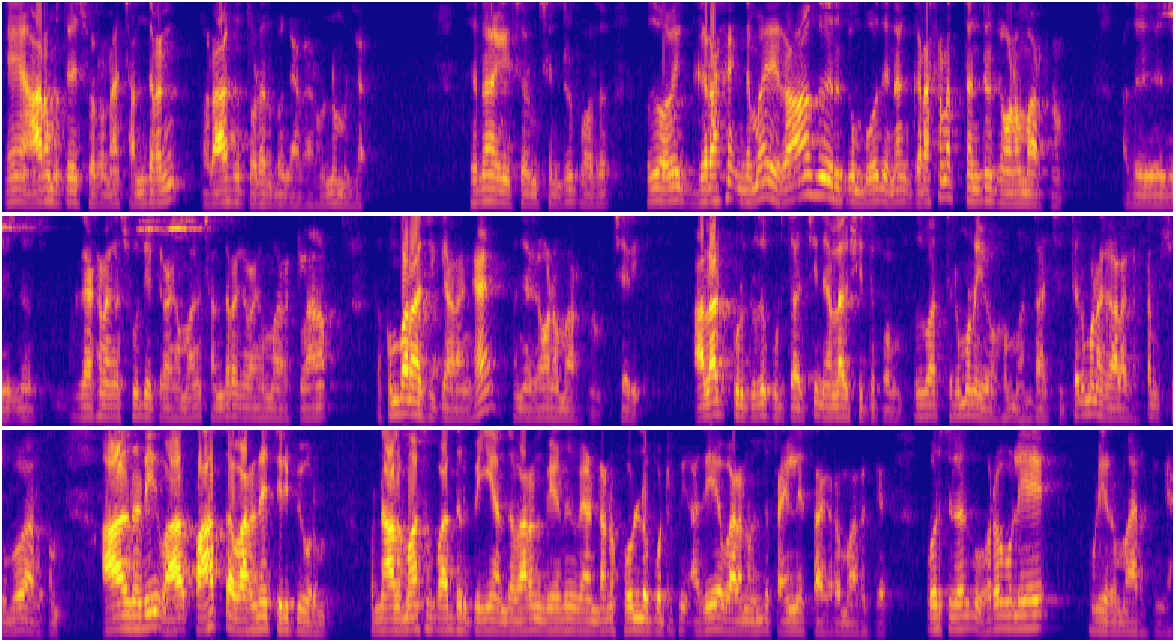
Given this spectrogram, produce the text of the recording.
ஏன்? ஆரம்பத்திலே சொல்கிறேன்னா சந்திரன் ராகு தொடர்புங்க வேறு ஒன்றும் இல்லை. திருநாகேஸ்வரம் சென்று போகிறது பொதுவாகவே கிரக இந்த மாதிரி ராகு இருக்கும்போது என்ன கிரகணத்தன்று கவனமாக இருக்கணும். அது இது இந்த கிரகணங்க சூரிய கிரகமாக சந்திர கிரகமாக இருக்கலாம். இந்த கும்பராசிக்காரங்க கொஞ்சம் கவனமாக இருக்கணும். சரி. அலர்ட் கொடுக்குறது கொடுத்தாச்சு நல்ல விஷயத்தை போகும் பொதுவாக திருமண யோகம் வந்தாச்சு. திருமண காலகட்டம் சுபமாக இருக்கும். ஆல்ரெடி வா பார்த்த வரனே திருப்பி வரும். ஒரு நாலு மாதம் பார்த்துருப்பீங்க அந்த வரன் வேணும் வேண்டாம்னு ஹோல்டில் போட்டிருப்பீங்க அதே வரன் வந்து ஃபைனலைஸ் ஆகிற மாதிரி இருக்குது ஒரு சிலருக்கு உறவுலேயே முடிகிற மாதிரி இருக்குங்க.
